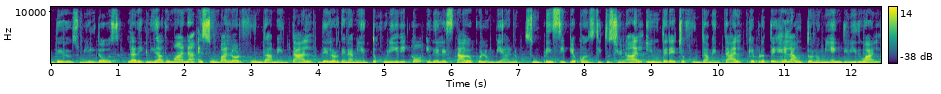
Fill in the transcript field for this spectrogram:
de 2002, la dignidad humana es un valor fundamental del ordenamiento jurídico y del Estado colombiano. Es un principio constitucional y un derecho fundamental que protege la autonomía individual,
